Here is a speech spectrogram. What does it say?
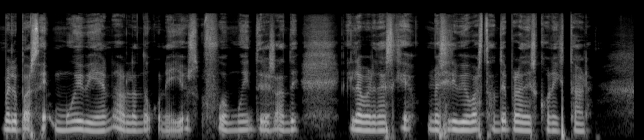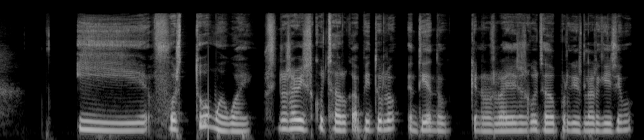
Me lo pasé muy bien hablando con ellos, fue muy interesante y la verdad es que me sirvió bastante para desconectar. Y fue, estuvo muy guay. Si no os habéis escuchado el capítulo, entiendo que no os lo hayáis escuchado porque es larguísimo,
